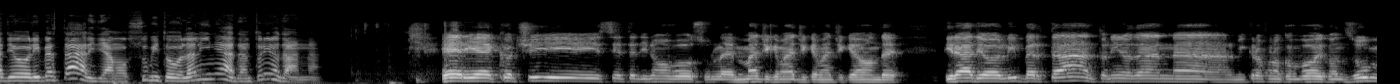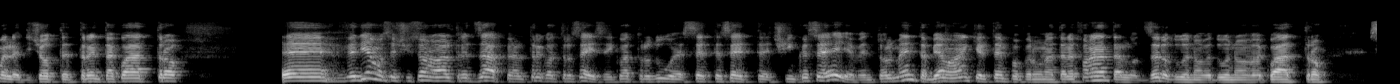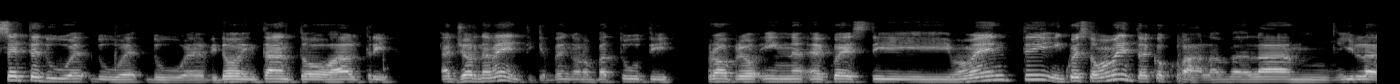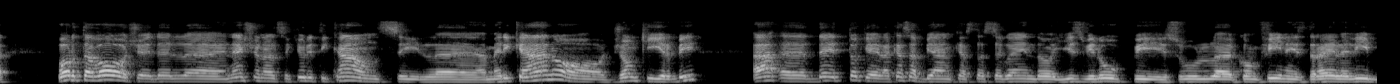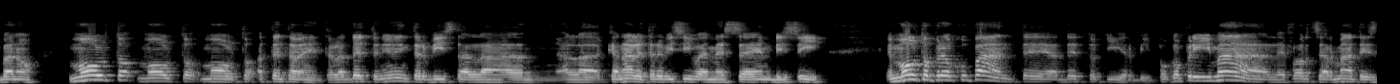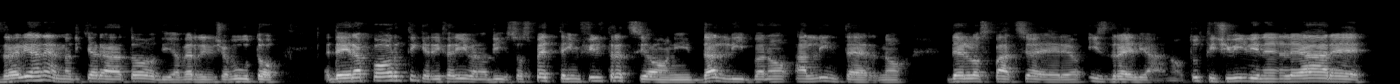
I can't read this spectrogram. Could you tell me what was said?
Radio Libertà, ridiamo subito la linea ad Antonino Danna. E rieccoci, siete di nuovo sulle magiche, magiche, magiche onde di Radio Libertà. Antonino Danna al microfono con voi con Zoom, le 18.34. Eh, vediamo se ci sono altre zappe al 346 642 7756. Eventualmente abbiamo anche il tempo per una telefonata allo 029294 7222. Vi do intanto altri aggiornamenti che vengono battuti proprio in eh, questi momenti. In questo momento, ecco qua, la, la, il portavoce del National Security Council eh, americano, John Kirby, ha eh, detto che la Casa Bianca sta seguendo gli sviluppi sul confine Israele-Libano molto, molto, molto attentamente. L'ha detto in un'intervista al canale televisivo MSNBC. È molto preoccupante, ha detto Kirby. Poco prima le forze armate israeliane hanno dichiarato di aver ricevuto dei rapporti che riferivano di sospette infiltrazioni dal Libano all'interno dello spazio aereo israeliano. Tutti i civili nelle aree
